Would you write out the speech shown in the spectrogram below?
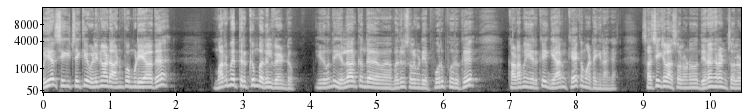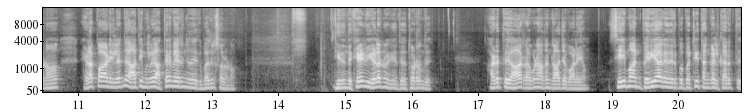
உயர் சிகிச்சைக்கு வெளிநாடு அனுப்ப முடியாத மர்மத்திற்கும் பதில் வேண்டும். இது வந்து எல்லாருக்கும் இந்த பதில் சொல்ல வேண்டிய பொறுப்பு இருக்குது கடமை இருக்குது இங்கே யாரும் கேட்க மாட்டேங்கிறாங்க. சசிகலா சொல்லணும் தினகரன் சொல்லணும் எடப்பாடியிலேருந்து அதிமுக அத்தனை பேரும் இதுக்கு பதில் சொல்லணும். இது இந்த கேள்வி எழணும் இது தொடர்ந்து. அடுத்து ஆர். ரகுநாதன் ராஜபாளையம். சீமான் பெரியார் எதிர்ப்பு பற்றி தங்கள் கருத்து.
